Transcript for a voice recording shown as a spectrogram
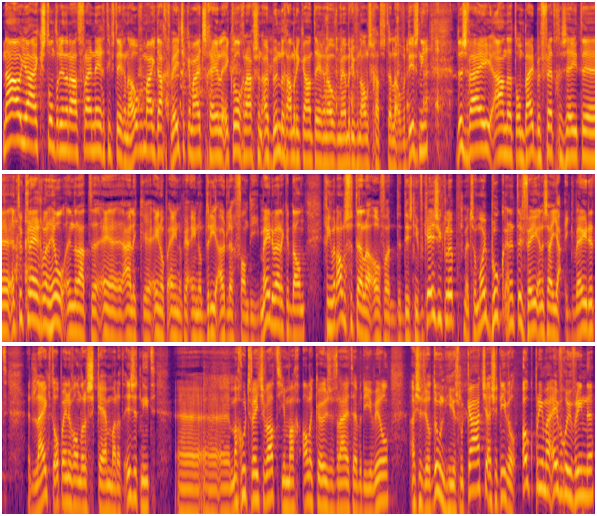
Nou ja, ik stond er inderdaad vrij negatief tegenover. Maar ik dacht, weet je, ik kan mij het schelen. Ik wil graag zo'n uitbundige Amerikaan tegenover me hebben... die van alles gaat vertellen over Disney. Dus wij aan dat ontbijtbuffet gezeten. En toen kregen we een heel, inderdaad, eigenlijk één op één... of ja, één op drie uitleg van die medewerker dan. Gingen we alles vertellen over de Disney Vacation Club... met zo'n mooi boek en een tv. En dan zei ja, ik weet het. Het lijkt op een of andere scam, maar dat is het niet. Eh, eh, eh, maar goed, weet je wat? Je mag alle keuzevrijheid hebben die je wil. Als je het wil doen, hier is mijn kaartje. Als je het niet wil, ook prima. Even goede vrienden.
